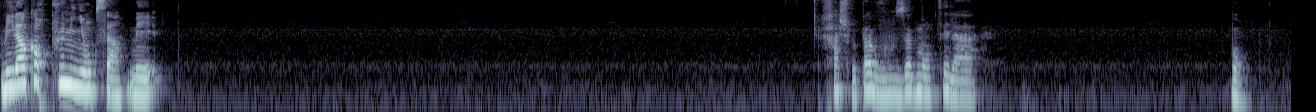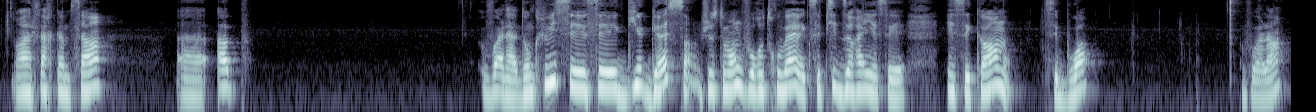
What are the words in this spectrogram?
Mais il est encore plus mignon que ça. Mais Ah, je peux pas vous augmenter la. Bon, on va le faire comme ça. Euh, hop. Voilà, donc lui, c'est Gus, justement, que vous retrouvez avec ses petites oreilles et ses cornes, ses bois. Voilà.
